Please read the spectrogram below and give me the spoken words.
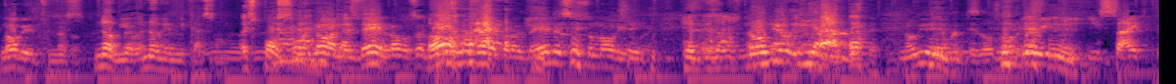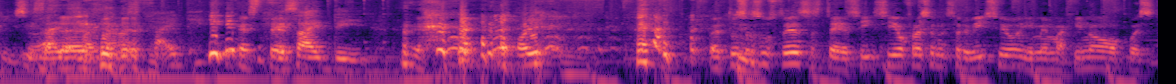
Novio. Entonces, novio, novio en mi caso. Esposo. en No, el caso. de él, no, o sea, Oh. no, pero el de él es su novio. Es que Novio y amante. Novio y amante, dos Novio novios. y, y side piece. Y side piece. Este, Side D. Oye, entonces ustedes este, sí, sí ofrecen el servicio y me imagino, pues,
